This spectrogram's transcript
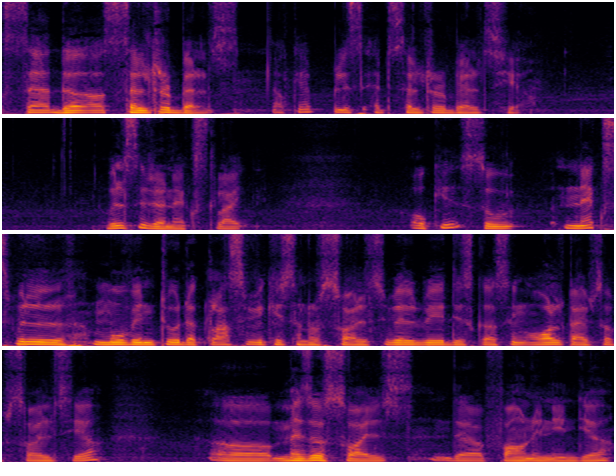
So the shelter belts. Okay please add shelter belts here. We'll see the next slide. Okay so next we'll move into the classification of soils. We'll be discussing all types of soils here. Uh, major soils they are found in india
